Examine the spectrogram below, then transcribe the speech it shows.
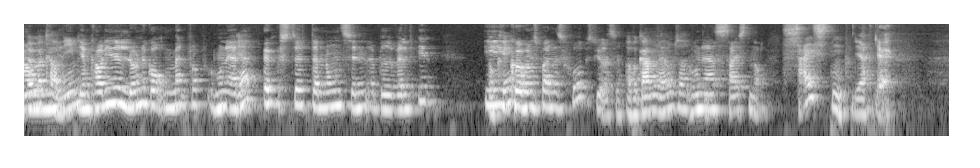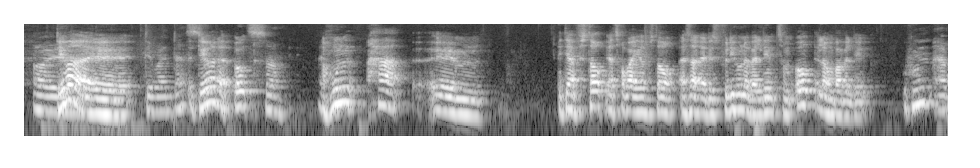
Hvem er Karoline? Jamen, Karoline Lundegård Mandrup, hun er Ja. den yngste, der nogensinde er blevet valgt ind i Okay. KFM-spejdernes hovedbestyrelse. og hvor gammel er hun så? Hun er 16 år. 16. Ja. Ja. Og, øh, Det var, øh, det var en dans. det var da ung. Så, Og hun har, øhm, jeg forstår, jeg tror bare ikke, jeg forstår. Altså, er det fordi hun er valgt ind som ung, eller hun var valgt ind? hun er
